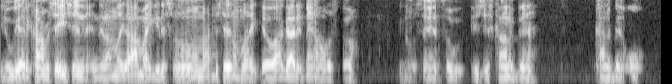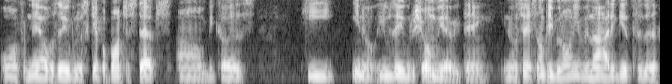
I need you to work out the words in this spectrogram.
you know, we had a conversation and then I'm like, oh, I might get it soon. I just hit him like, yo, I got it now. Let's go. You know what I'm saying? So it's just kind of been kind of been on, on from there. I was able to skip a bunch of steps um, because he, you know, he was able to show me everything. You know what I'm saying? Some people don't even know how to get to the,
